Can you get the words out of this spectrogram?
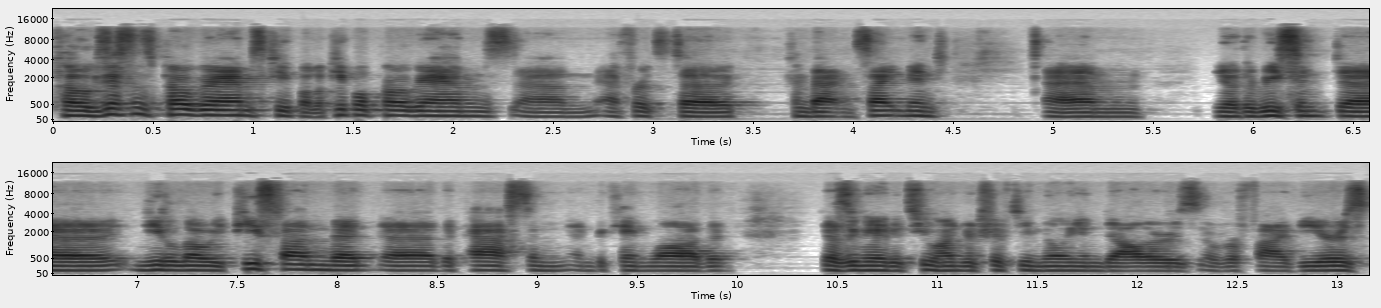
coexistence programs, people-to-people programs, um, efforts to combat incitement. Um, you know, the recent uh, Nita Lowey Peace Fund that, uh, passed and, and became law that designated $250 million over five years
